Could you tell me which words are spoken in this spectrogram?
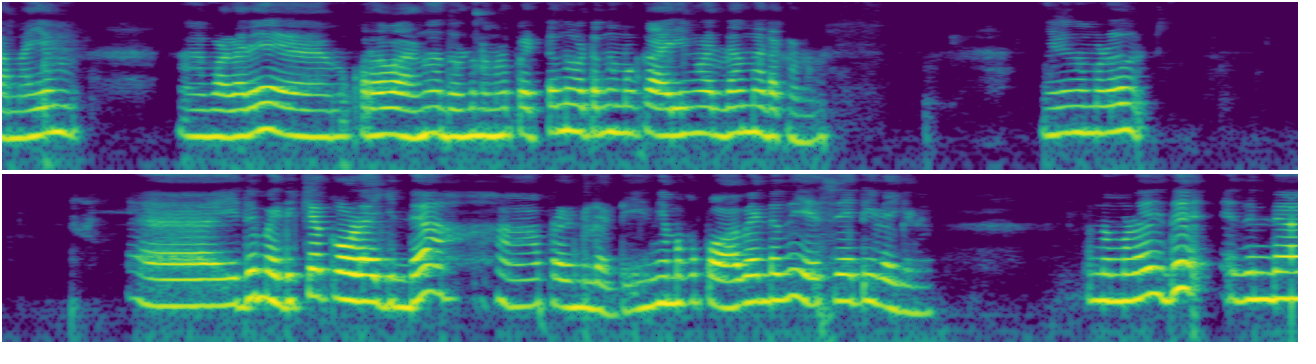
സമയം വളരെ കുറവാണ്. അതുകൊണ്ട് നമ്മൾ പെട്ടെന്ന് പെട്ടെന്ന് നമുക്ക് കാര്യങ്ങളെല്ലാം നടക്കണം. അങ്ങനെ നമ്മൾ ഇത് മെഡിക്കൽ കോളേജിന്റെ ഫ്രണ്ടിലെത്തി ഇനി നമുക്ക് പോവേണ്ടത് എസ് ഐ ടിയിലേക്കാണ് അപ്പം നമ്മൾ ഇത് ഇതിന്റെ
